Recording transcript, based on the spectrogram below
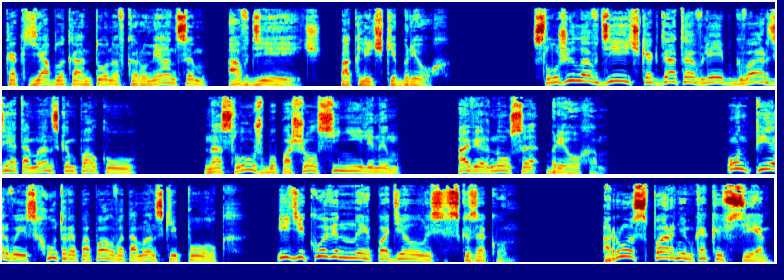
как яблоко Антоновка румянцем, Авдеич по кличке Брех. Служил Авдеич когда-то в лейб-гвардии атаманском полку. На службу пошел Синилиным, а вернулся Брехом. Он первый из хутора попал в атаманский полк, и диковинное поделалось с казаком. Рос парнем, как и все.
